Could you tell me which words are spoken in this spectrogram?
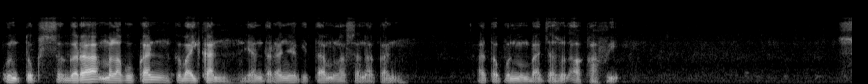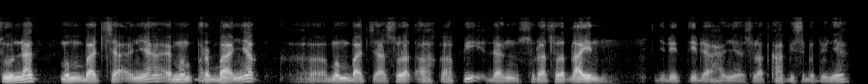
Untuk segera melakukan kebaikan. Di antaranya kita melaksanakan ataupun membaca surat Al-Kahfi. Sunat membacanya, eh, memperbanyak eh, membaca surat Al-Kahfi dan surat-surat lain. Jadi tidak hanya surat Kahfi sebetulnya,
